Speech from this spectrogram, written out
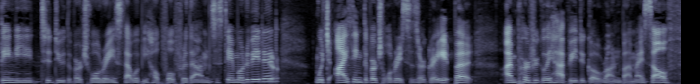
they need to do the virtual race that would be helpful for them to stay motivated, which I think the virtual races are great, but I'm perfectly happy to go run by myself.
